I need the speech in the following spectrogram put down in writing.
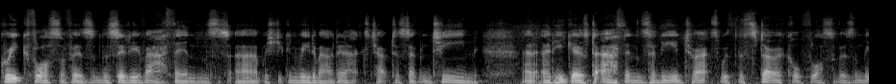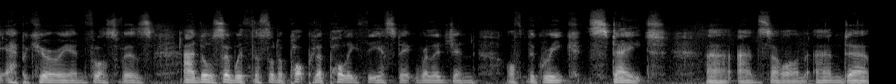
Greek philosophers in the city of Athens, uh, which you can read about in Acts chapter 17. And, and, he goes to Athens and he interacts with the Stoical philosophers and the Epicurean philosophers, and also with the sort of popular polytheistic religion of the Greek state, uh, and so on. And uh,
